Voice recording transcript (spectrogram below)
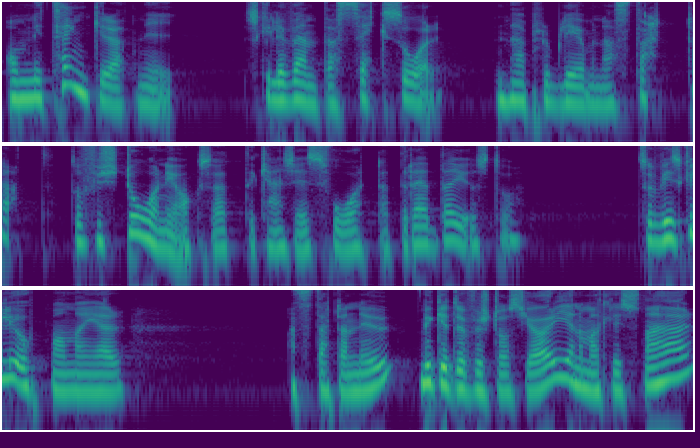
om ni tänker att ni skulle vänta sex år när problemen har startat, då förstår ni också att det kanske är svårt att rädda just då. Så vi skulle uppmana er att starta nu, vilket du förstås gör genom att lyssna här.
